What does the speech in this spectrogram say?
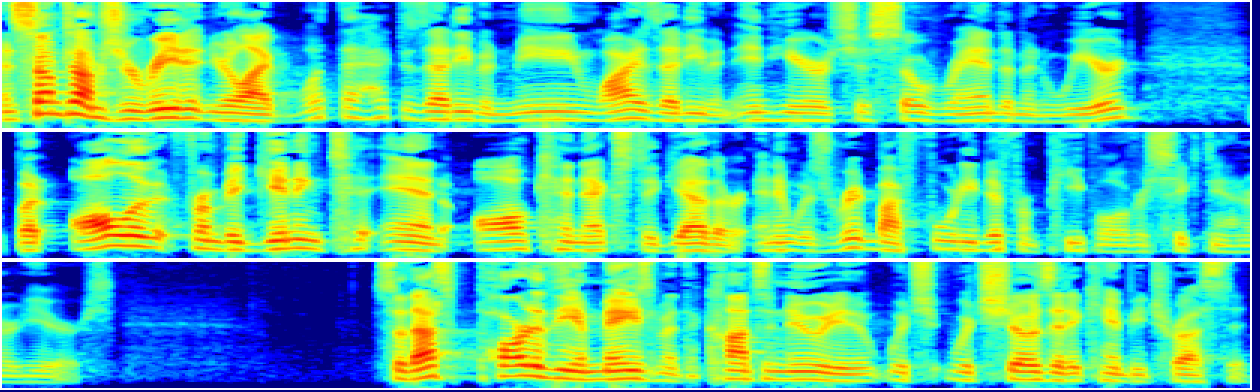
And sometimes you read it and you're like, what the heck does that even mean? Why is that even in here? It's just so random and weird. But all of it from beginning to end all connects together. And it was written by 40 different people over 1,600 years. So that's part of the amazement, the continuity, which, which shows that it can be trusted.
